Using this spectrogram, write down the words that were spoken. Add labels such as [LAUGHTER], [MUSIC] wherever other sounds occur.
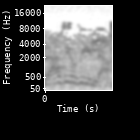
Radio Vila.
